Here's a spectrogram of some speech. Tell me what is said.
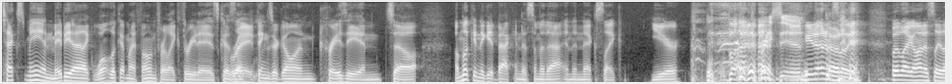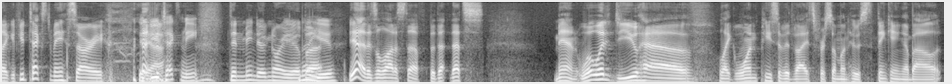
text me and maybe I like won't look at my phone for like 3 days cuz like things are going crazy. And so I'm looking to get back into some of that in the next like year. But pretty soon. you know what I'm saying? But like honestly like if you text me sorry. If Yeah. you text me, didn't mean to ignore you No, but you. yeah there's a lot of stuff but that, that's man what would do you have like one piece of advice for someone who's thinking about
